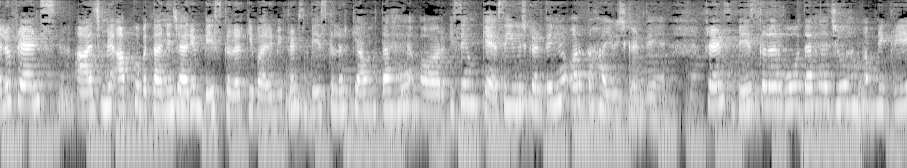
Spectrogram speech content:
हेलो फ्रेंड्स आज मैं आपको बताने जा रही हूँ बेस कलर के बारे में। फ्रेंड्स बेस कलर क्या होता है और इसे हम कैसे यूज़ करते हैं और कहाँ यूज़ करते हैं? फ्रेंड्स बेस कलर वो होता है जो हम अपने ग्रे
